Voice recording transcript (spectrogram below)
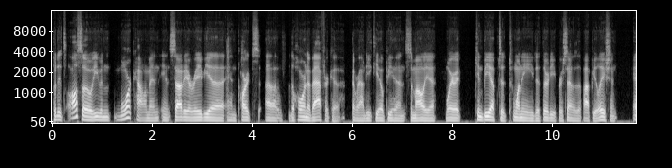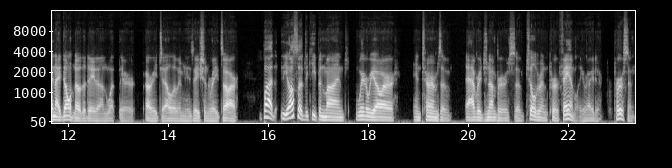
But it's also even more common in Saudi Arabia and parts of the Horn of Africa around Ethiopia and Somalia, where it can be up to 20 to 30% of the population. And I don't know the data on what their Rh alloimmunization rates are. But you also have to keep in mind where we are in terms of average numbers of children per family, right, or per person.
